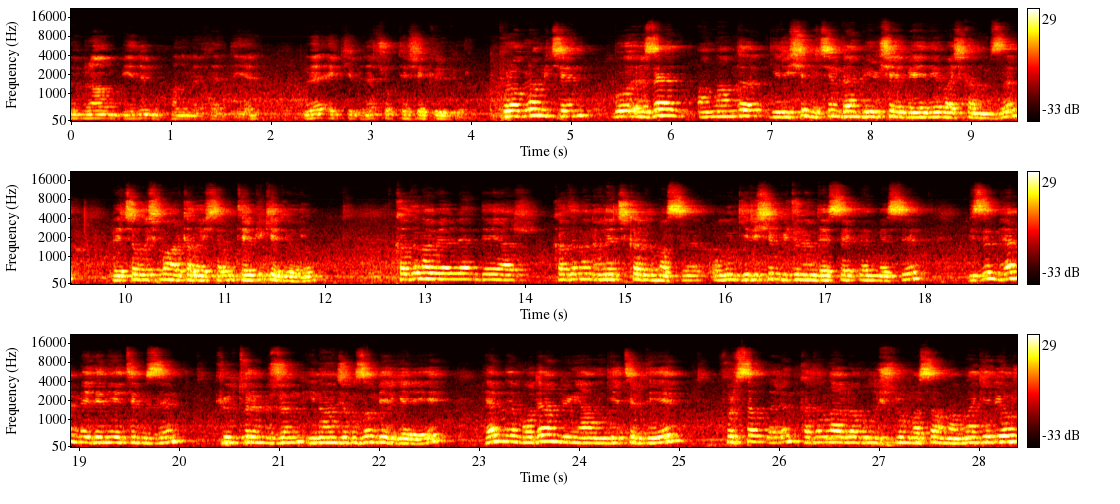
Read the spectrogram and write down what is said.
Ümran Bilim hanımefendiye ve ekibine çok teşekkür ediyorum. Program için bu özel anlamda girişim için ben Büyükşehir Belediye Başkanımızı ve çalışma arkadaşlarımı tebrik ediyorum. Kadına verilen değer, kadının öne çıkarılması, onun girişim gücünün desteklenmesi bizim hem medeniyetimizin, kültürümüzün, inancımızın bir gereği hem de modern dünyanın getirdiği fırsatların kadınlarla buluşturulması anlamına geliyor.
